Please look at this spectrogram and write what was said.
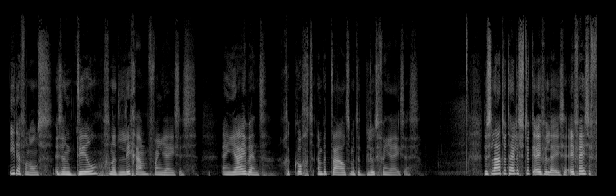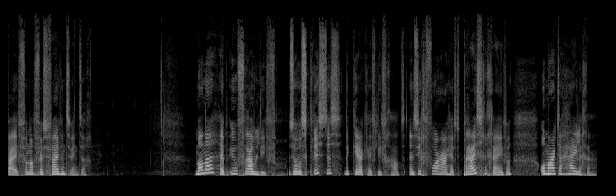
Ieder van ons is een deel van het lichaam van Jezus. En jij bent gekocht en betaald met het bloed van Jezus. Dus laten we het hele stuk even lezen. Efeze 5, vanaf vers 25. Mannen, heb uw vrouw lief, zoals Christus de kerk heeft liefgehad en zich voor haar heeft prijsgegeven om haar te heiligen,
